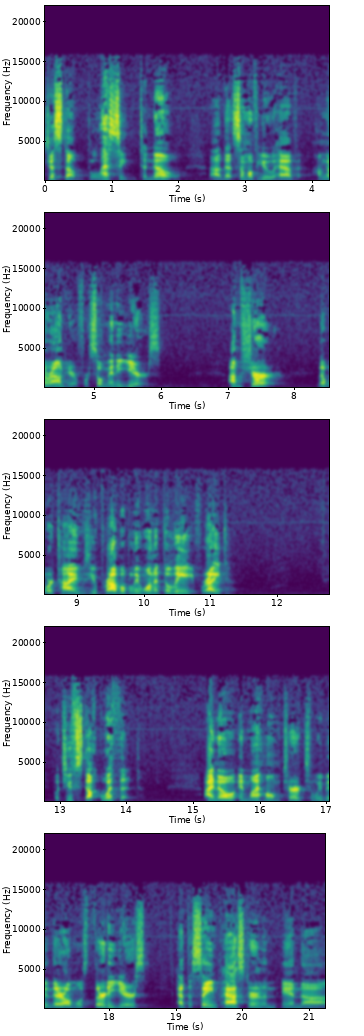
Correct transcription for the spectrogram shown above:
just a blessing to know uh, that some of you have hung around here for so many years. I'm sure there were times you probably wanted to leave, right? But you've stuck with it. I know in my home church, we've been there almost 30 years, had the same pastor, and, and uh,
